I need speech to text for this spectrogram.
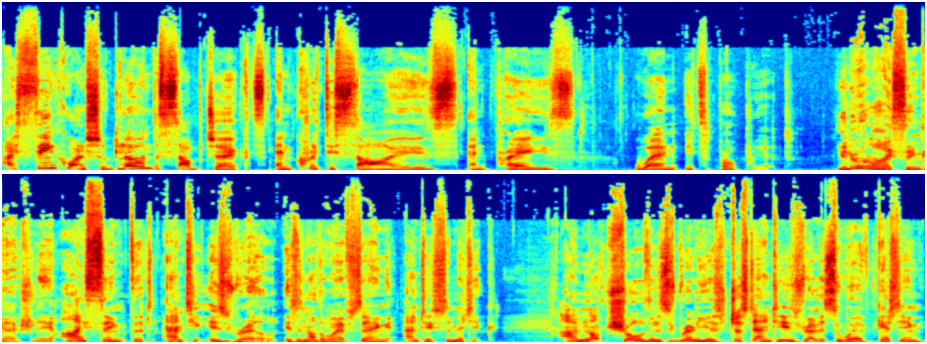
I think one should learn the subjects and criticize and praise when it's appropriate. You know what I think, actually? I think that anti Israel is another way of saying anti Semitic. I'm not sure that it really is just anti Israel. It's a way of getting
